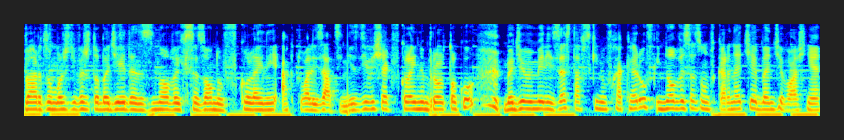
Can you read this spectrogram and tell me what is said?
Bardzo możliwe, że to będzie jeden z nowych sezonów w kolejnej aktualizacji. Nie zdziwię się, jak w kolejnym Brawl Talku będziemy mieli zestaw skinów hakerów i nowy sezon w karnecie będzie właśnie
